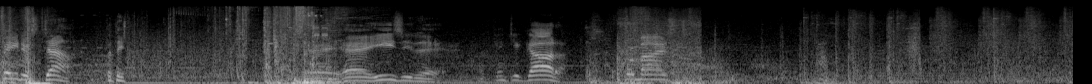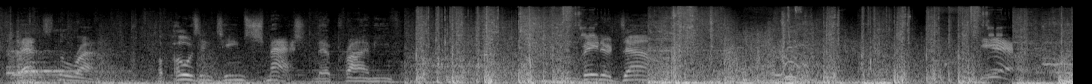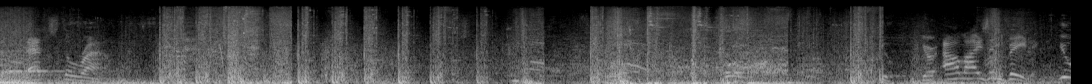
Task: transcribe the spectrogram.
Vader's down, but they... Hey, hey, easy there. I think you got him. Compromised. That's the round. Opposing team smashed their Primeval. Invader down. Yeah! That's the round. Your allies invading. You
